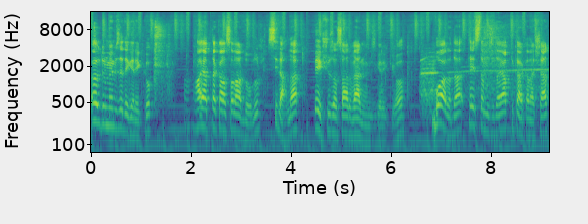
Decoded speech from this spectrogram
Öldürmemize de gerek yok. Hayatta kalsalar da olur. Silahla 500 hasar vermemiz gerekiyor. Bu arada testamızı da yaptık arkadaşlar.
